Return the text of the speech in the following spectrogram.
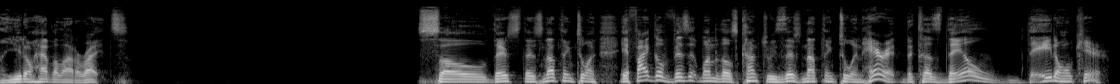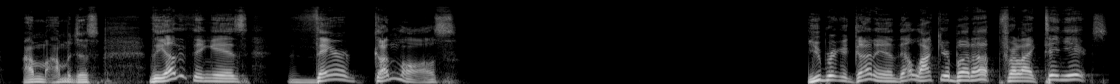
You don't have a lot of rights. So there's there's nothing to if I go visit one of those countries, there's nothing to inherit because they'll they don't care. I'm I'm just the other thing is their gun laws, you bring a gun in, they'll lock your butt up for like 10 years.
